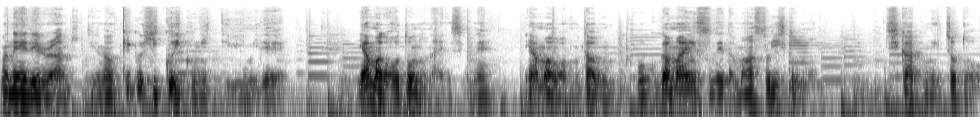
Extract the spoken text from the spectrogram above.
まあ、ネーデルランドっていうのは結局低い国っていう意味で、山がほとんどないんですよね。山はもう多分僕が前に住んでたマーストリヒトの近くにちょっと、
